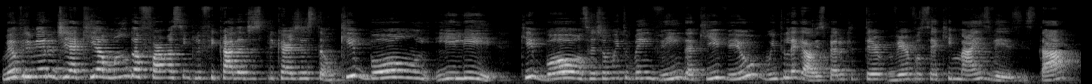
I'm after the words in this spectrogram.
Meu primeiro dia aqui amando a forma simplificada de explicar gestão. Que bom, Lili! Que bom! Seja muito bem-vinda aqui, viu? Muito legal. Espero que ter, ver você aqui mais vezes, tá?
